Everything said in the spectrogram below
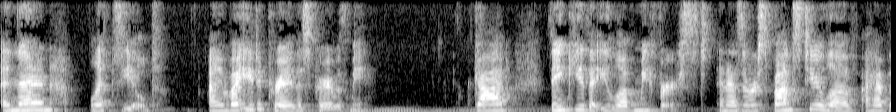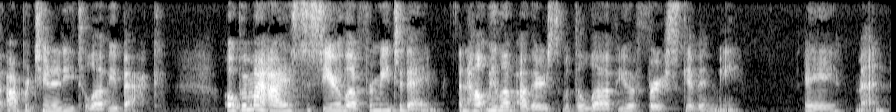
And then let's yield. I invite you to pray this prayer with me. God, thank you that you love me first, and as a response to your love, I have the opportunity to love you back. Open my eyes to see your love for me today, and help me love others with the love you have first given me. Amen.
